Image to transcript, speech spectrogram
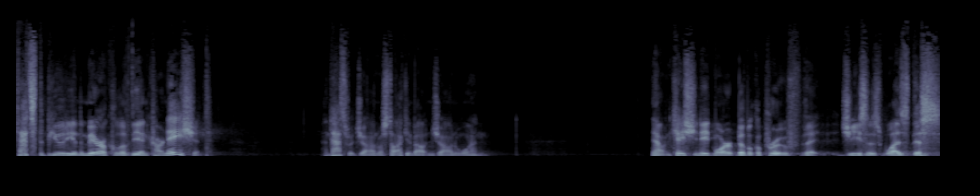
That's the beauty and the miracle of the incarnation. And that's what John was talking about in John 1. Now, in case you need more biblical proof that Jesus was this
